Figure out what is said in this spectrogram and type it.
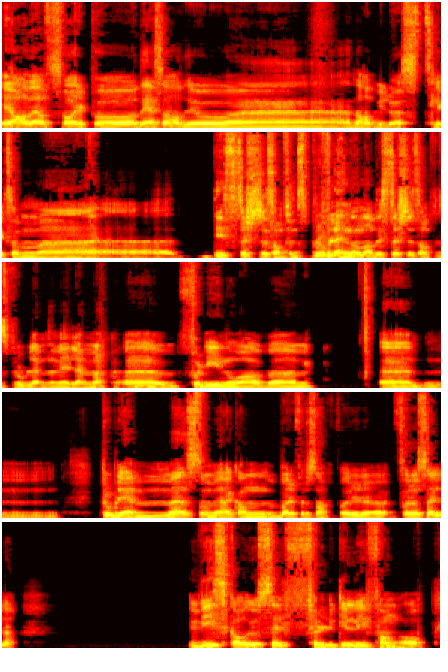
Ja, hadde jeg hatt svaret på det, så hadde jo eh, Da hadde vi løst liksom eh, de største samfunnsproblemene, noen av de største samfunnsproblemene vi lever med. Eh, fordi noe av problemet som jeg kan Bare for å snakke for, for oss selv, da. Vi skal jo selvfølgelig fange opp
